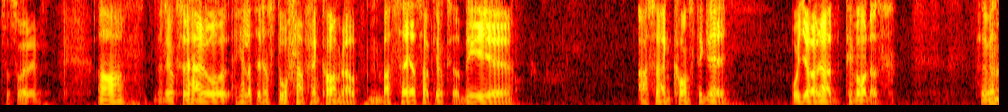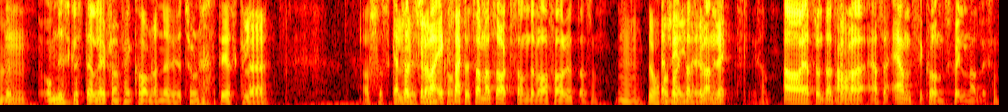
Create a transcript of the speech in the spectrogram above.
Så så är det Ja, men det är också det här att hela tiden stå framför en kamera och bara säga saker också. Det är ju alltså en konstig grej att göra till vardags. Så jag vet inte, Mm. om ni skulle ställa er framför en kamera nu, hur tror ni att det skulle... Alltså skulle Jag tror att det skulle vara kännas exakt konstigt? samma sak som det var förut alltså. Mm, du hoppar bara in att i det det skulle vara direkt liksom. Ja, jag tror inte att det skulle Ja. vara alltså, en sekunds skillnad liksom.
